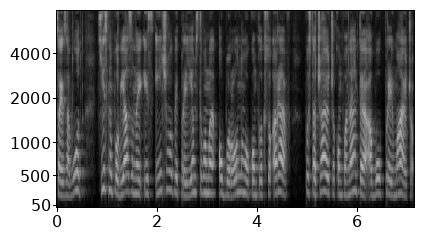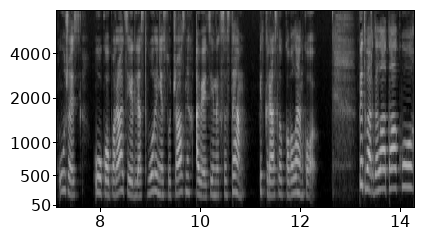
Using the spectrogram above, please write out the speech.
Цей завод тісно пов'язаний із іншими підприємствами оборонного комплексу РФ, постачаючи компоненти або приймаючи участь у кооперації для створення сучасних авіаційних систем, підкреслив Коваленко. Підтвердила атаку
